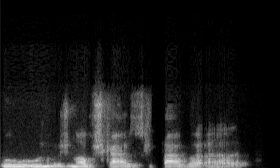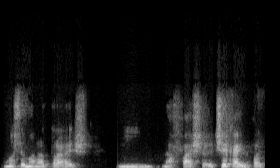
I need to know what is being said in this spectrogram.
o, o, número de novos casos que estava uma semana atrás em, na faixa, tinha caído para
